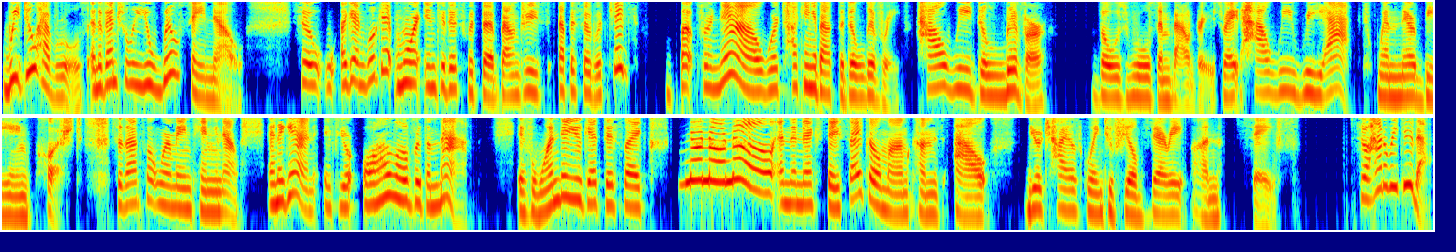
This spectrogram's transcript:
we do have rules and eventually you will say no. So again, we'll get more into this with the boundaries episode with kids. But for now, we're talking about the delivery, how we deliver those rules and boundaries, right? How we react when they're being pushed. So that's what we're maintaining now. And again, if you're all over the map, if one day you get this like, no, no, no, and the next day psycho mom comes out, your child's going to feel very unsafe. So how do we do that?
